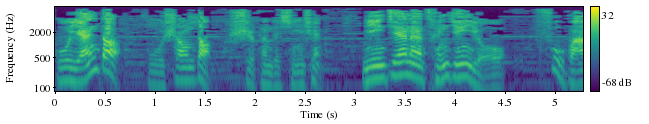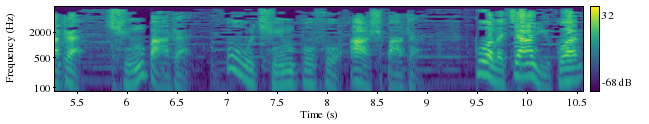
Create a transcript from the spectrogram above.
古盐道、古商道十分的兴盛。民间呢曾经有“富八寨、穷八寨、不穷不富二十八寨，过了嘉峪关，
